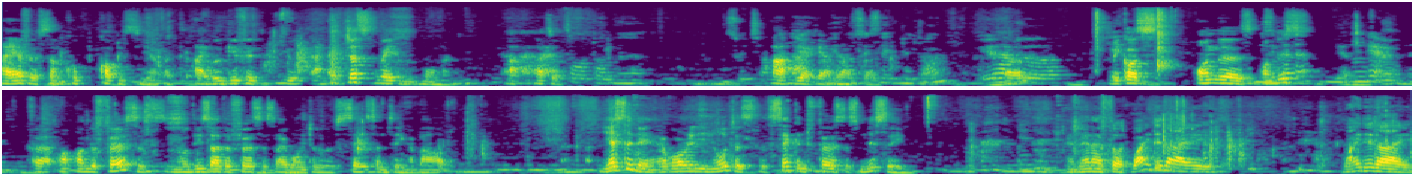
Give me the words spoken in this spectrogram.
I have uh, some co- copies here, but I will give it you. Uh, just wait a moment. Ah, that's it. thought on the switch on Ah, yeah, yeah, right, right. say turn it on. You have Uh. Because on the on this? Yeah. uh, on on the verses, you know, these are the verses I want to say something about. Yesterday, I already noticed the second verse is missing, and then I thought, why did I, why did I,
